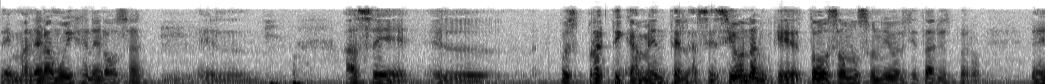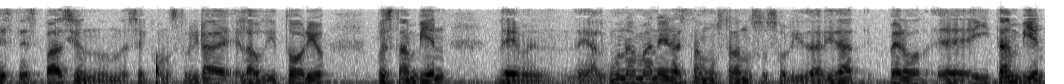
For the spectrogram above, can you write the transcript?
de manera muy generosa, el, hace el, pues prácticamente la sesión, aunque todos somos universitarios, pero de este espacio en donde se construirá el auditorio, pues también de, de alguna manera está mostrando su solidaridad, pero eh, y también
